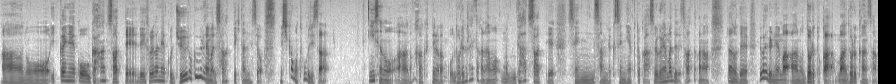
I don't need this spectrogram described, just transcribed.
あの、一回ね、こう、ガーンと下がって、で、それがね、こう、16ぐらいまで下がってきたんですよ。でしかも当時さ、イーサのあの価格っていうのがこうどれぐらいだったかな。もうもうガーッと下がって1300、1200とかそれぐらいまでで下がったかな。なのでいわゆるね、まあ、あのドルとか、まあ、ドル換算、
